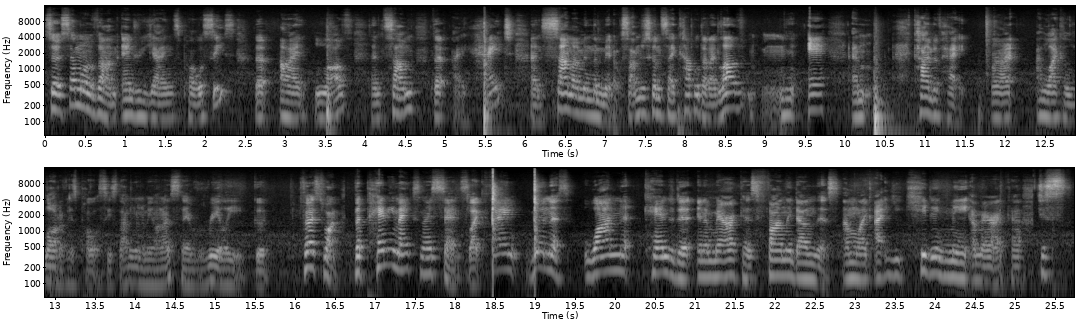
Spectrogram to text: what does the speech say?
So some of um, Andrew Yang's policies that I love, and some that I hate, and some I'm in the middle. So I'm just going to say a couple that I love, mm, eh, and kind of hate. Alright? I like a lot of his policies, I'm going to be honest. They're really good. First one, the penny makes no sense. Like, thank goodness one candidate in America has finally done this. I'm like, are you kidding me, America? Just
